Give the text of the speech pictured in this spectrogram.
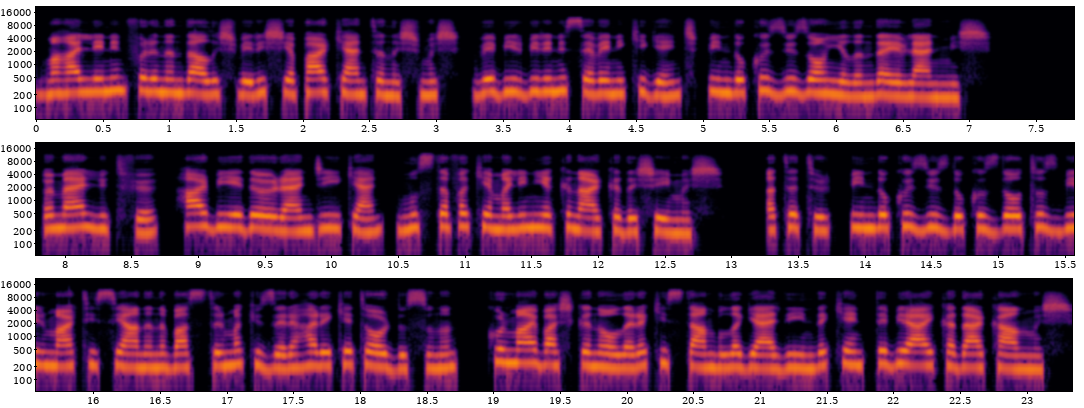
mahallenin fırınında alışveriş yaparken tanışmış ve birbirini seven iki genç, 1910 yılında evlenmiş. Ömer Lütfü, Harbiye'de öğrenciyken, Mustafa Kemal'in yakın arkadaşıymış. Atatürk, 1909'da 31 Mart isyanını bastırmak üzere hareket ordusunun, kurmay başkanı olarak İstanbul'a geldiğinde kentte bir ay kadar kalmış.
